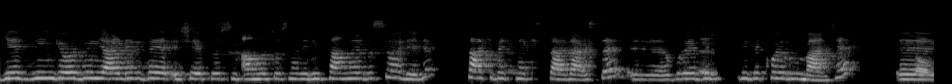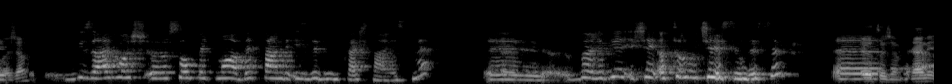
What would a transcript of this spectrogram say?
gezdiğin, gördüğün yerleri de e, şey yapıyorsun, anlatıyorsun. Hani insanlara da söyleyelim. Takip etmek isterlerse e, buraya da Evet. linkini de koyalım bence. E, olun hocam. Güzel, hoş e, sohbet, muhabbet. Ben de izledim birkaç tanesini. E, Evet. Böyle bir şey atılım içerisindesin. E, Evet hocam. Yani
